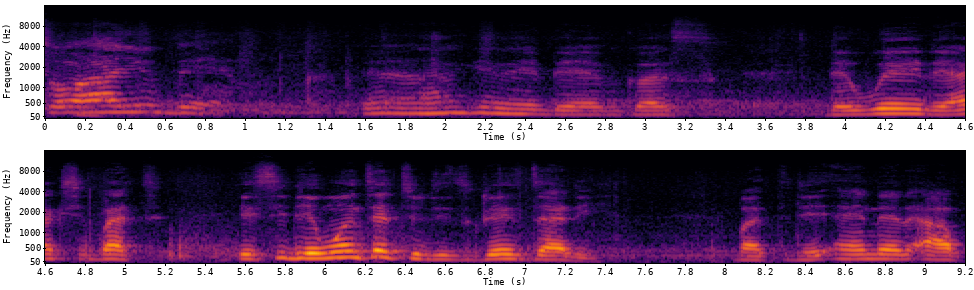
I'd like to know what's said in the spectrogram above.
So how you been? Yeah, I'm getting it there because the way they actually, but you see, they wanted to disgrace daddy, but they ended up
